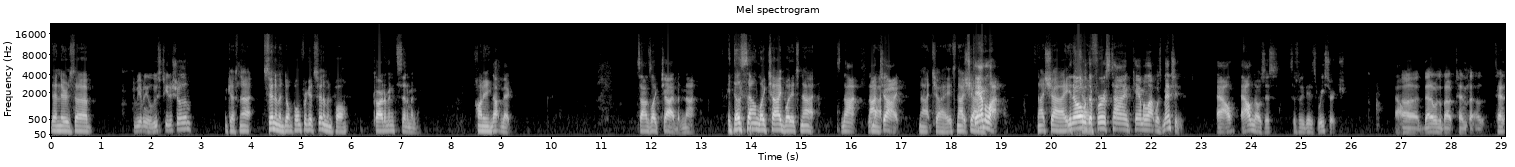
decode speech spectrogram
then there's, uh, Do we have any loose tea to show them? I guess not. Cinnamon. Don't, don't forget cinnamon, Paul. cardamom, cinnamon, Honey. nutmeg. Sounds like chai, but not. It does sound like chai, but it's not. It's not. Not, Not. chai. Not chai. It's not It's shy. Camelot. It's not shy. You know, chai. the first time Camelot was mentioned, Al, Al knows this since he did his research. Al, Uh, that was about 10,000, 10,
